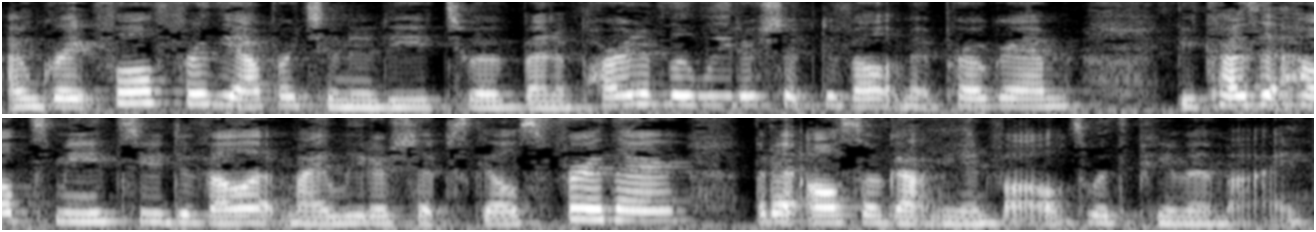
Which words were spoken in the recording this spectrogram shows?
I'm grateful for the opportunity to have been a part of the leadership development program because it helped me to develop my leadership skills further, but it also got me involved with PMMI.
